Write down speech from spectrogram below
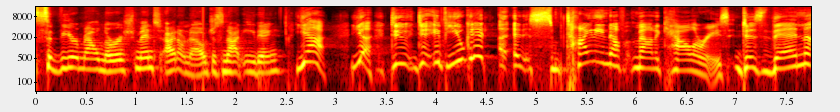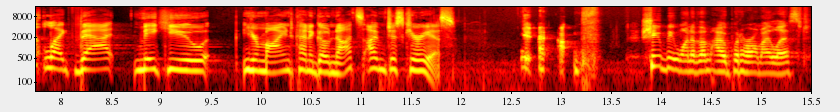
Severe malnourishment. I don't know, just not eating. Yeah, yeah. Do, do if you get a tiny enough amount of calories, does then like that make you your mind kind of go nuts? I'm just curious. She would be one of them. I would put her on my list.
